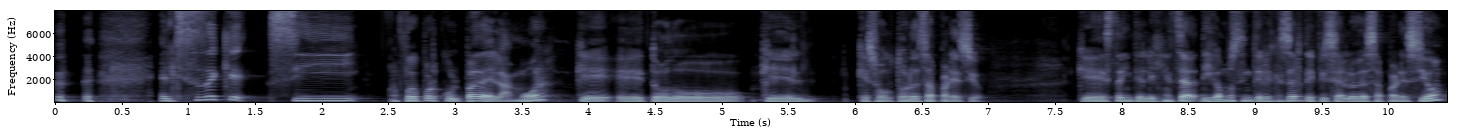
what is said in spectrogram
el chiste es de que sí fue por culpa del amor que eh, todo... Que su autor desapareció. Que esta inteligencia, digamos, inteligencia artificial lo desapareció.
